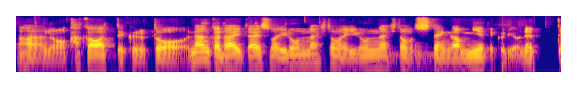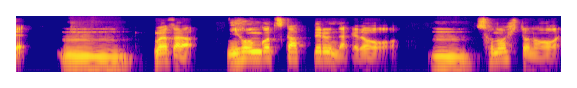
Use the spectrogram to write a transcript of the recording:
あの、関わってくると、なんか大体そのいろんな人のいろんな人の視点が見えてくるよねって。うん。もうだから、日本語使ってるんだけど、うん。その人の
